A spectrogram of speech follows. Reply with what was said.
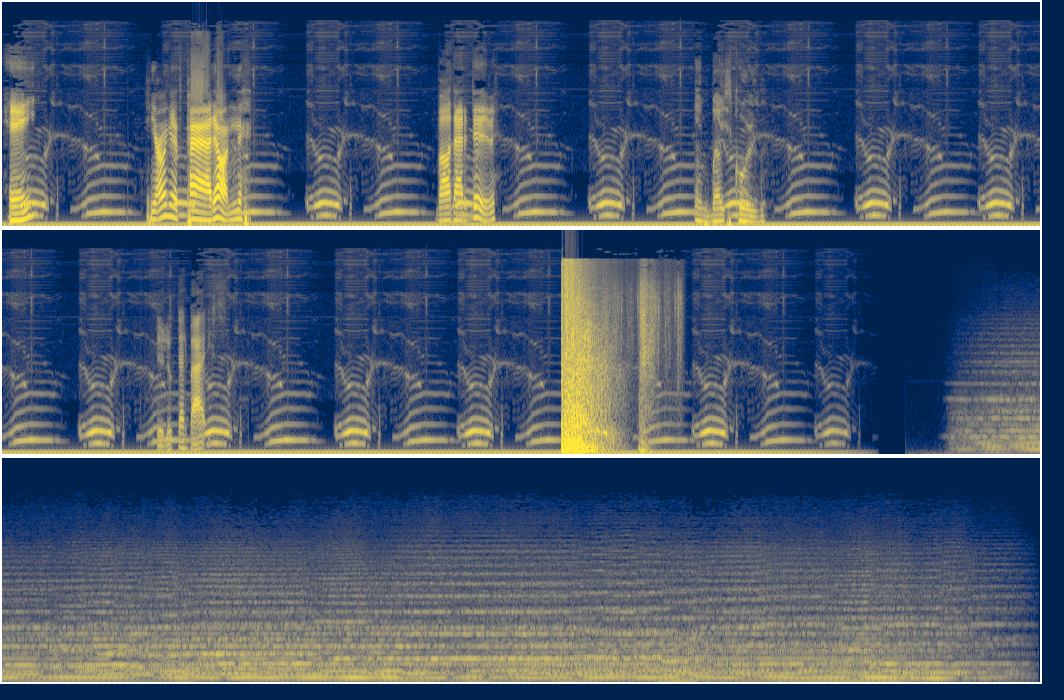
Hej. Jag är päron. Vad är du? En bajskorv. to look that bad.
